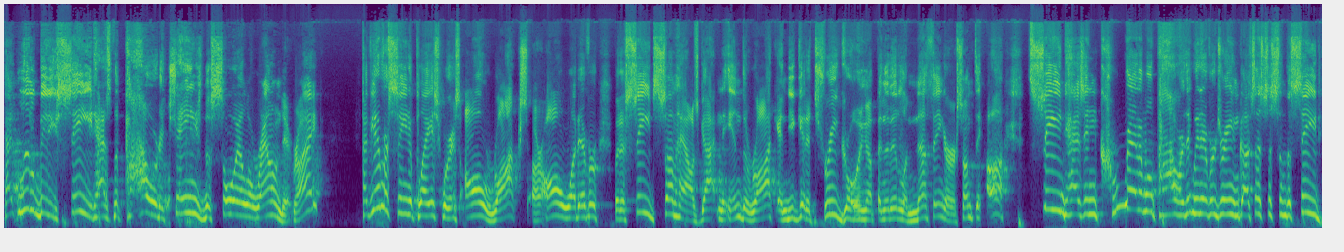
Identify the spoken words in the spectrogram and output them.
That little bitty seed has the power to change the soil around it, right? Have you ever seen a place where it's all rocks or all whatever, but a seed somehow has gotten in the rock and you get a tree growing up in the middle of nothing or something? Oh, seed has incredible power that we never dreamed. God says, listen, the seed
